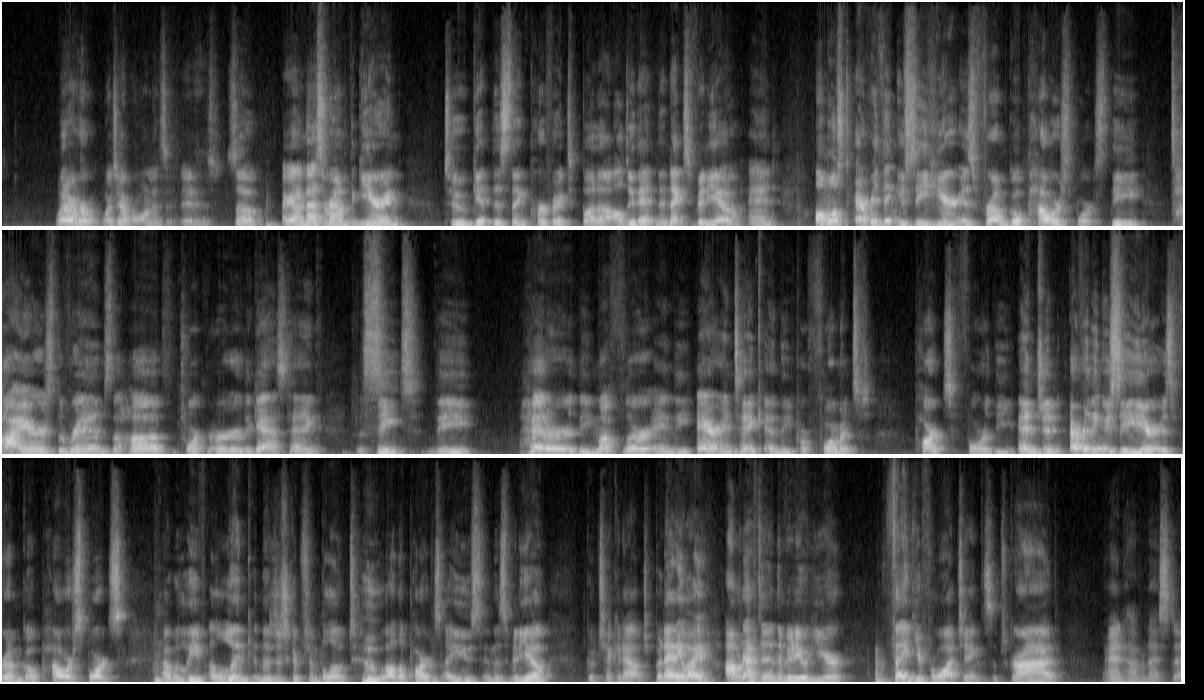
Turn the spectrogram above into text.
whatever, whichever one is it, it is. So I gotta mess around with the gearing to get this thing perfect, but uh, I'll do that in the next video. And almost everything you see here is from Go Power Sports. The tires, the rims, the hubs, the torque the gas tank, the seat, the header, the muffler, and the air intake, and the performance parts for the engine. Everything you see here is from Go Power Sports. I will leave a link in the description below to all the parts I used in this video go check it out. But anyway, I'm going to have to end the video here. Thank you for watching, subscribe, and have a nice day.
